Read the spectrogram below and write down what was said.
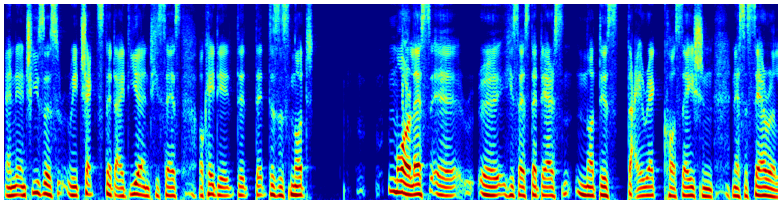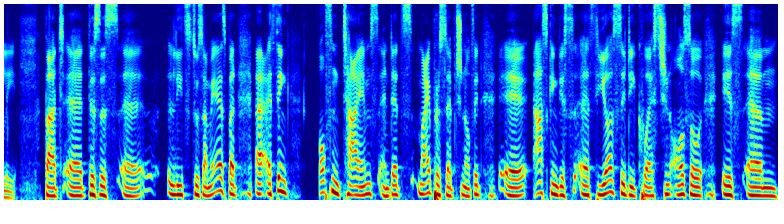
and and Jesus rejects that idea, and he says, okay, this is not more or less, uh, uh, he says that there's not this direct causation necessarily, but uh, this is uh, leads to something else. But uh, I think oftentimes, and that's my perception of it, uh, asking this theodicy question also is. Um,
